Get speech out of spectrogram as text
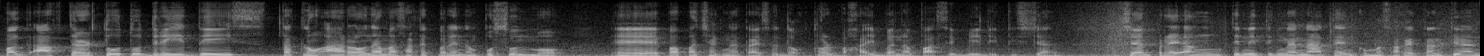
Pag after 2 to 3 days, tatlong araw na masakit pa rin ang puson mo, eh, papacheck na tayo sa doktor. Baka iba na possibilities yan. Siyempre, ang tinitingnan natin kung masakit ang tiyan,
